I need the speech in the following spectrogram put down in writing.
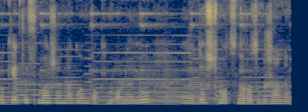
Krokiety smażę na głębokim oleju, e, dość mocno rozgrzanym.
